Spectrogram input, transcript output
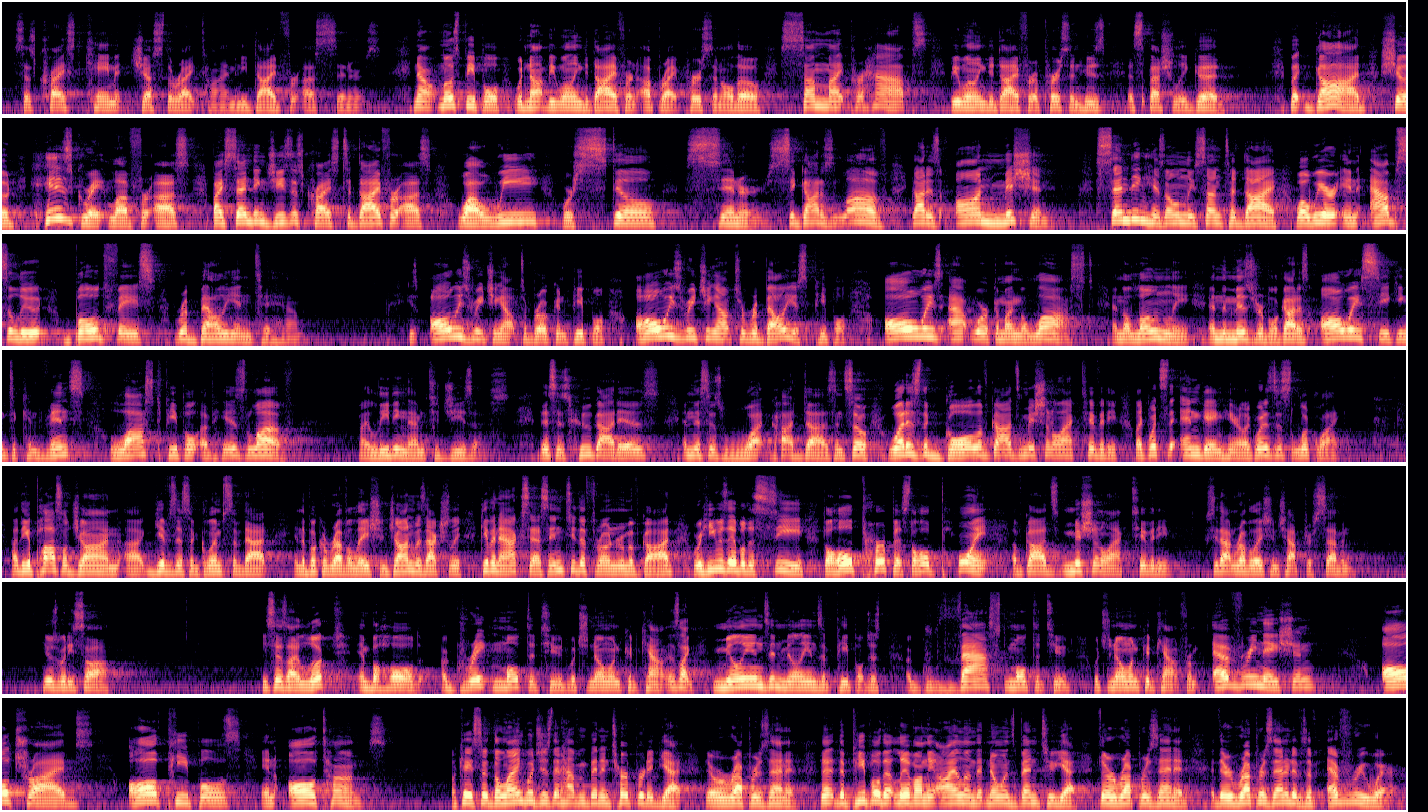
He says Christ came at just the right time and he died for us sinners. Now, most people would not be willing to die for an upright person, although some might perhaps be willing to die for a person who's especially good. But God showed his great love for us by sending Jesus Christ to die for us while we were still sinners. See, God is love, God is on mission, sending his only son to die while we are in absolute, bold face rebellion to him. He's always reaching out to broken people, always reaching out to rebellious people, always at work among the lost and the lonely and the miserable. God is always seeking to convince lost people of his love by leading them to Jesus. This is who God is, and this is what God does. And so, what is the goal of God's missional activity? Like, what's the end game here? Like, what does this look like? Uh, the Apostle John uh, gives us a glimpse of that in the book of Revelation. John was actually given access into the throne room of God where he was able to see the whole purpose, the whole point of God's missional activity. See that in Revelation chapter 7. Here's what he saw. He says, I looked and behold a great multitude which no one could count. It's like millions and millions of people, just a vast multitude which no one could count from every nation, all tribes, all peoples, in all tongues. Okay, so the languages that haven't been interpreted yet, they were represented. The, the people that live on the island that no one's been to yet, they're represented. They're representatives of everywhere.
